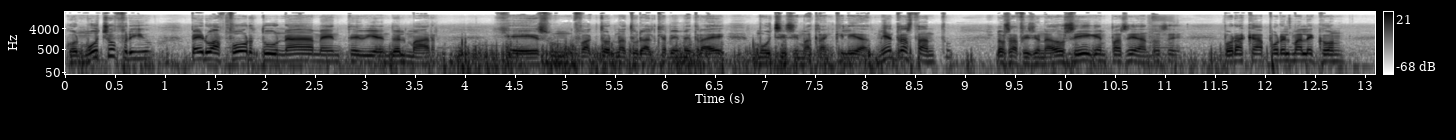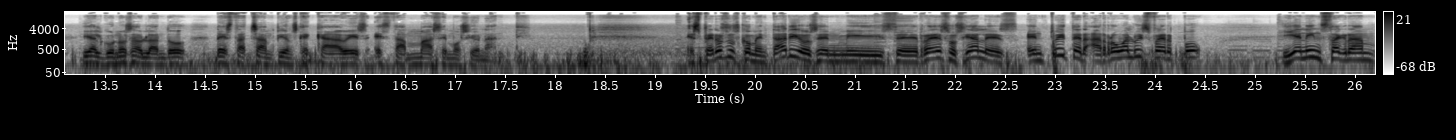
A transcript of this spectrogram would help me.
con mucho frío, pero afortunadamente viendo el mar, que es un factor natural que a mí me trae muchísima tranquilidad. Mientras tanto, los aficionados siguen paseándose por acá, por el malecón, y algunos hablando de esta Champions que cada vez está más emocionante. Espero sus comentarios en mis eh, redes sociales, en Twitter, arroba Luis Ferpo, y en Instagram,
